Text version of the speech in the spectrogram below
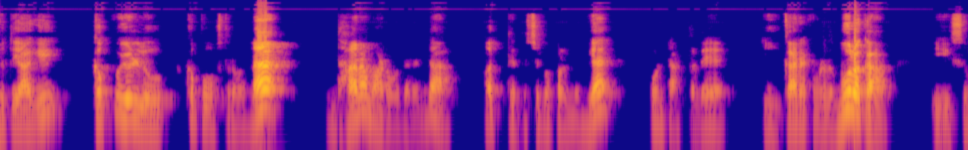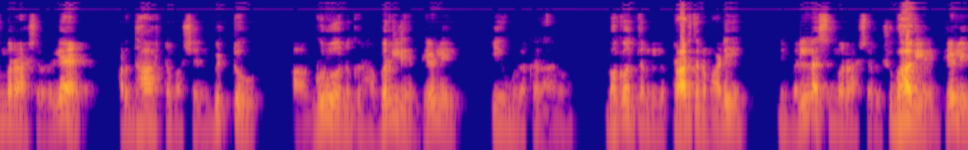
ಜೊತೆಯಾಗಿ ಕಪ್ಪು ಎಳ್ಳು, ಕಪ್ಪು ವಸ್ತ್ರವನ್ನು ದಾನ ಮಾಡುವುದರಿಂದ ಅತ್ಯಂತ ಶುಭ ಫಲ ನಿಮಗೆ ಉಂಟಾಗ್ತದೆ. ಈ ಕಾರ್ಯಕ್ರಮದ ಮೂಲಕ ಈ ಸಿಂಹರಾಶಿಯವರಿಗೆ ಅರ್ಧಾಷ್ಟಮ ಶನಿ ಬಿಟ್ಟು ಆ ಗುರು ಅನುಗ್ರಹ ಬರಲಿ ಅಂತೇಳಿ ಈ ಮೂಲಕ ನಾನು ಭಗವಂತನಲ್ಲಿ ಪ್ರಾರ್ಥನೆ ಮಾಡಿ ನಿಮ್ಮೆಲ್ಲ ಸಿಂಹರಾಶರು ಶುಭ ಆಗಲಿ ಅಂತೇಳಿ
